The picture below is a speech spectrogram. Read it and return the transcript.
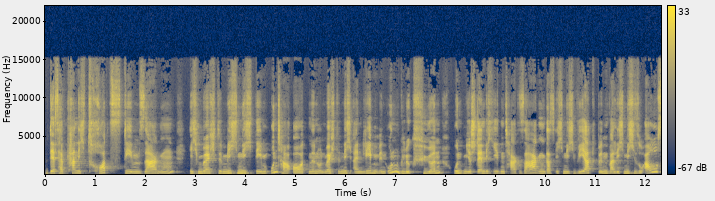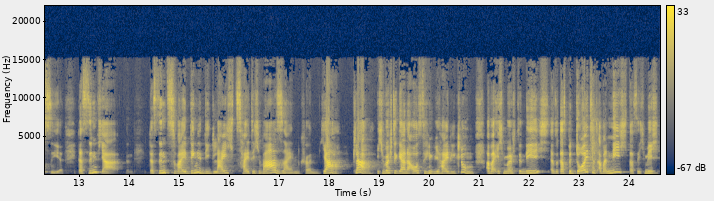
deshalb kann ich trotzdem sagen, ich möchte mich nicht dem unterordnen und möchte nicht ein Leben in Unglück führen und mir ständig jeden Tag sagen, dass ich nicht wert bin, weil ich nicht so aussehe. Das sind ja das sind zwei Dinge, die gleichzeitig wahr sein können. Ja, klar, ich möchte gerne aussehen wie Heidi Klum, aber ich möchte nicht, also das bedeutet aber nicht, dass ich mich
